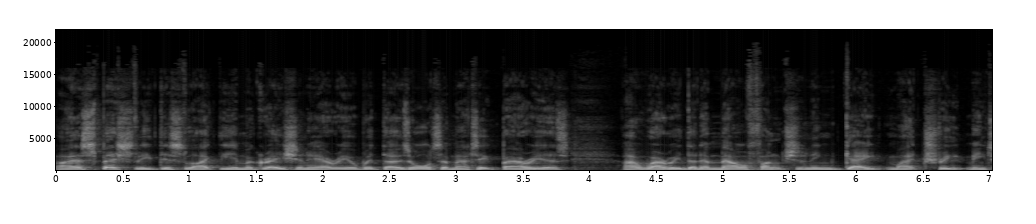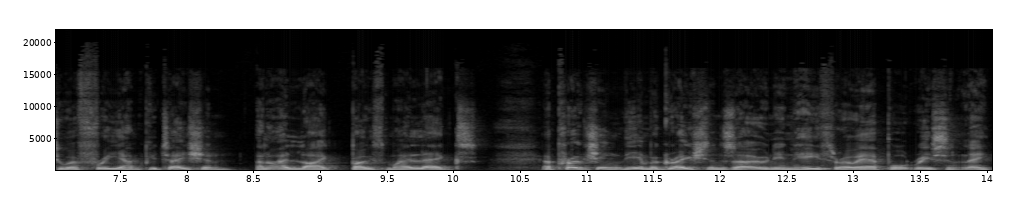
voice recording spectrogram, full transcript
I especially dislike the immigration area with those automatic barriers. I worried that a malfunctioning gate might treat me to a free amputation, and I like both my legs. Approaching the immigration zone in Heathrow Airport recently,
